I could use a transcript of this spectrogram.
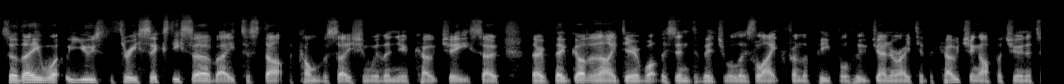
So they w- use the 360 survey to start the conversation with a new coachee. So they've, they've got an idea of what this individual is like from the people who generated the coaching opportunity,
